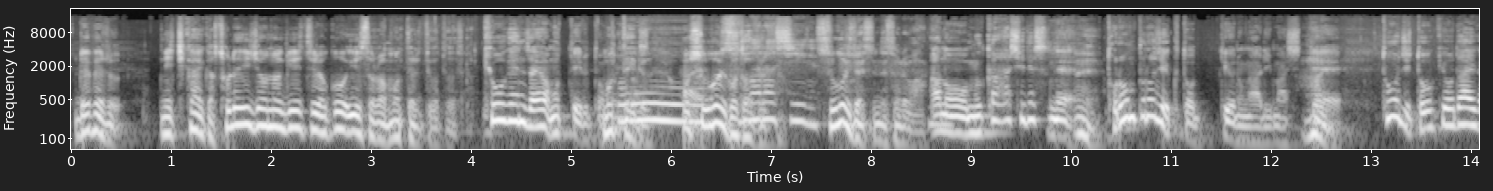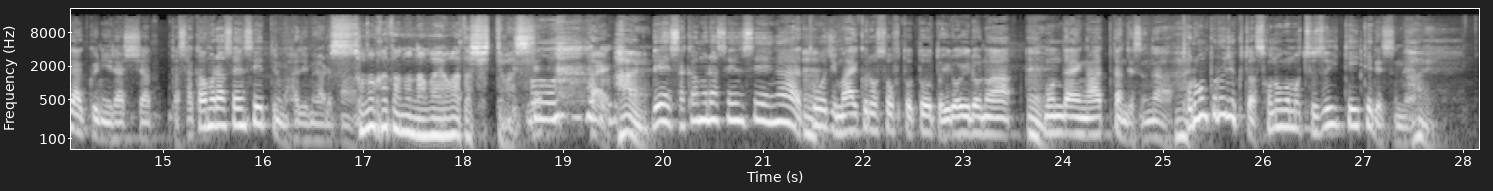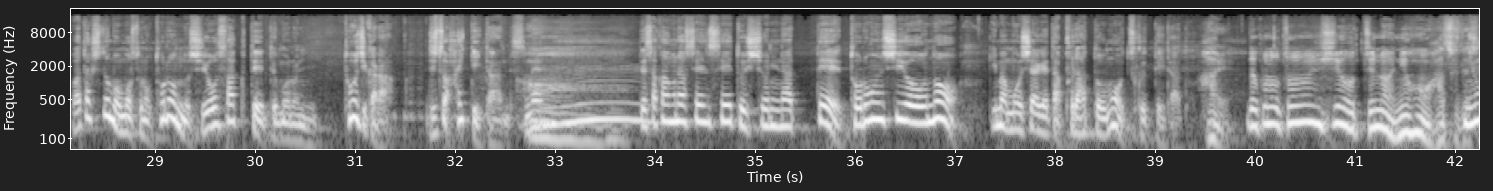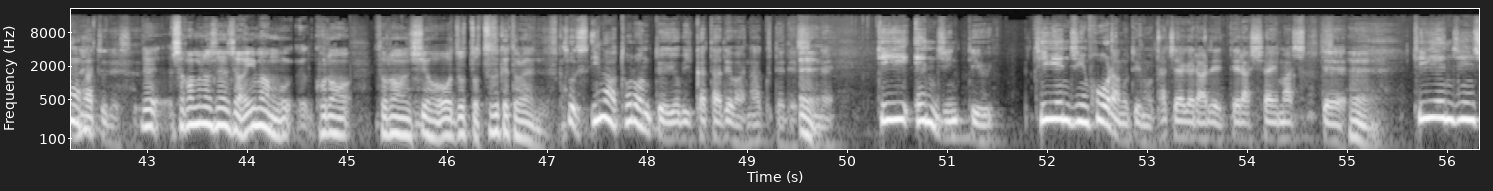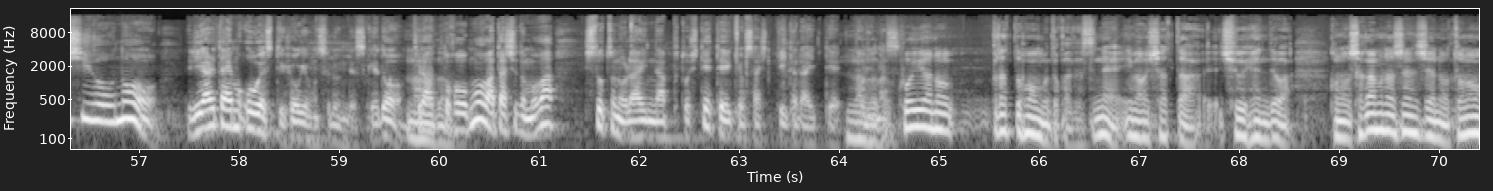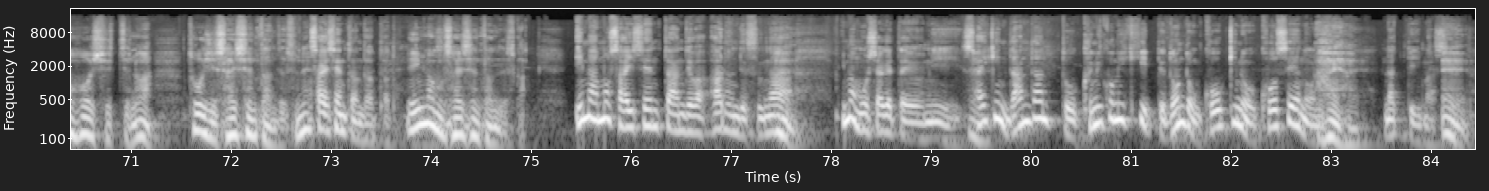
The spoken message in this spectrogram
レベルに近いかそれ以上の技術力をイーソルは持ってるってことですか？今日現在は持っていると思っている。すごいこと素晴らしいです、ね、すごいですねそれは。あの昔ですね、ええ、トロンプロジェクトっていうのがありまして、はい。当時東京大学にいらっしゃった坂村先生っていうのが始められたその方の名前は私知ってます、ね、はい、はい、で坂村先生が当時マイクロソフト等といろいろな問題があったんですが、ええ、トロンプロジェクトはその後も続いていてですね、はい、私どももそのトロンの使用策定というものに当時から実は入っていたんですね。で坂村先生と一緒になってトロン仕様の今申し上げたプラットフォームを作っていたと。はい。でこのトロン仕様っていうのは日本初ですね。日本初です。で坂村先生は今もこのトロン仕様をずっと続けておられるんですか？そうです。今はトロンという呼び方ではなくてですね、ええ、T エンジンっていう T エンジンフォーラムというのを立ち上げられていらっしゃいまして、ええ、T エンジン仕様のリアルタイム OS という表現もするんですけどプラットフォームを私どもは一つのラインナップとして提供させていただいております。こういうあのプラットフォームとかですね今おっしゃった周辺ではこの坂村先生のトノン報酬っていうのは当時最先端ですね。最先端だったと今も最先端ですか？今も最先端ではあるんですが、はい、今申し上げたように最近だんだんと組み込み機器ってどんどん高機能高性能になっています。はいはい、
